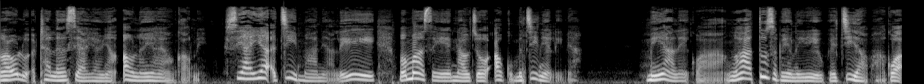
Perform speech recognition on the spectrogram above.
ငါတို့လိုအထက်လန်းဆရာရောက်ရအောင်အောက်လန်းရအောင်ကောင်းနေဆရာကြီးကအကြည့်မားနေလေမမစင်ရဲ့နောက်ကျောအောက်ကိုမကြည့်နဲ့လေဗျာမင်းရလဲကွာငါသူ့စပင်လေးတွေကိုပဲကြည့်ရပါကွာ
